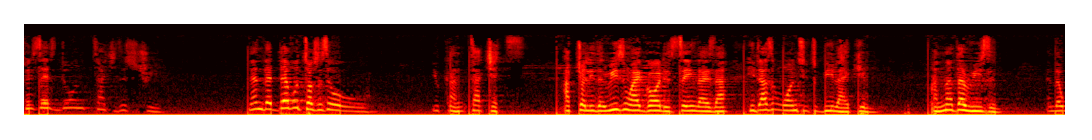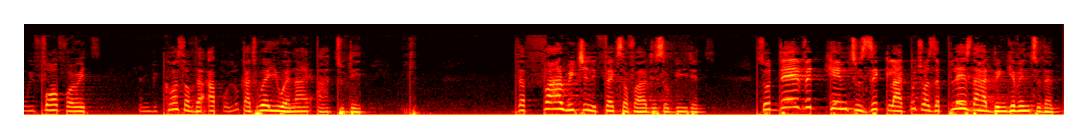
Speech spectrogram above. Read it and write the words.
So he says, Don't touch this tree. Then the devil talks and says, Oh, you can touch it. Actually, the reason why God is saying that is that he doesn't want you to be like him. Another reason. And then we fall for it. And because of the apple, look at where you and I are today. The far reaching effects of our disobedience. So David came to Ziklag, which was a place that had been given to them.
